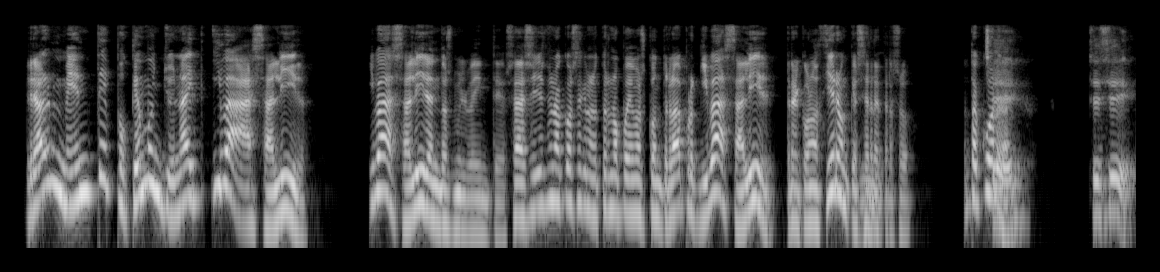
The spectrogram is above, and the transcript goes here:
realmente Pokémon Unite iba a salir iba a salir en 2020. O sea, eso es una cosa que nosotros no podemos controlar porque iba a salir. Reconocieron que se retrasó. ¿No te acuerdas? Sí, sí.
